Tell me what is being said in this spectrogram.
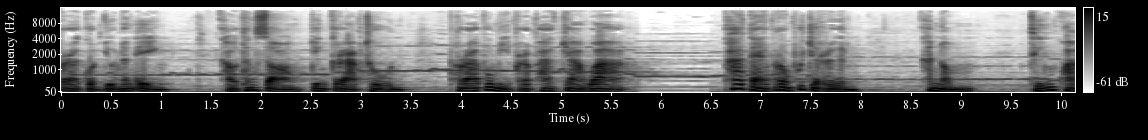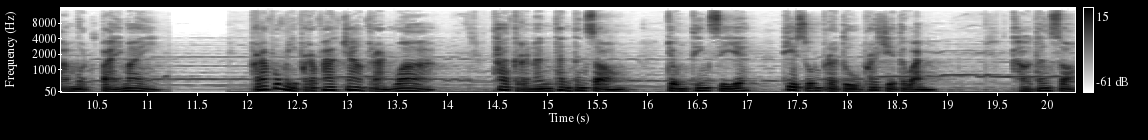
ปรากฏอยู่นั่นเอง เขาทั้งสองจึงกราบทูล พระผู้มีพระภาคเจ้าว่าข้าแต่พระองค์ผู้เจริญ ขนมถึงความหมดไปไม่ พระผู้มีพระภาคเจ้าตรัสว่า ถ้ากระนั้นท่านทั้งสองจงทิ้งเสียที่ซุ้มประตูพระเชตวัน เขาทั้งสอง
